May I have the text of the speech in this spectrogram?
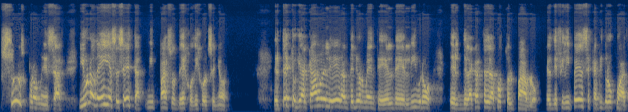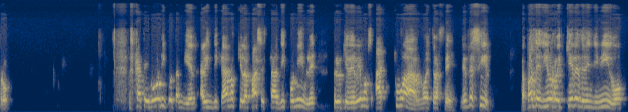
sus promesas. Y una de ellas es esta, mi paso dejo, dijo el Señor. El texto que acabo de leer anteriormente, el del libro el de la carta del apóstol Pablo, el de Filipenses capítulo 4, es categórico también al indicarnos que la paz está disponible pero que debemos actuar nuestra fe. Es decir, la paz de Dios requiere del individuo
